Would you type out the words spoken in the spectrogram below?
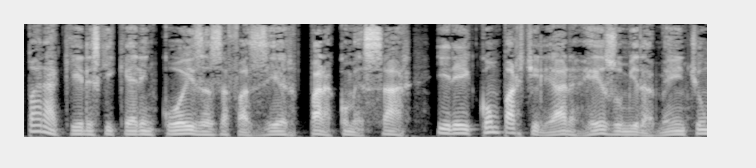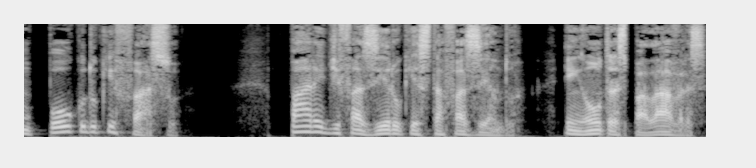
Para aqueles que querem coisas a fazer para começar, irei compartilhar resumidamente um pouco do que faço. Pare de fazer o que está fazendo. Em outras palavras,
